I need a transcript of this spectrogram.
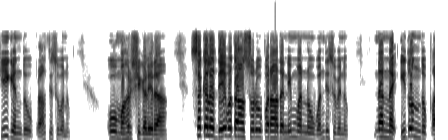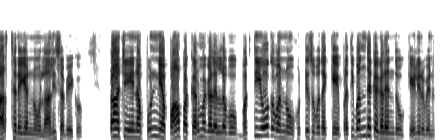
ಹೀಗೆಂದು ಪ್ರಾರ್ಥಿಸುವನು. ಓ ಮಹರ್ಷಿಗಳಿರ ಸಕಲ ದೇವತಾ ಸ್ವರೂಪರಾದ ನಿಮ್ಮನ್ನು ವಂದಿಸುವೆನು. ನನ್ನ ಇದೊಂದು ಪ್ರಾರ್ಥನೆಯನ್ನು ಲಾಲಿಸಬೇಕು. ಪ್ರಾಚೀನ ಪುಣ್ಯ ಪಾಪ ಕರ್ಮಗಳೆಲ್ಲವೂ ಭಕ್ತಿಯೋಗವನ್ನು ಹುಟ್ಟಿಸುವುದಕ್ಕೆ ಪ್ರತಿಬಂಧಕಗಳೆಂದು ಕೇಳಿರುವೆನು.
